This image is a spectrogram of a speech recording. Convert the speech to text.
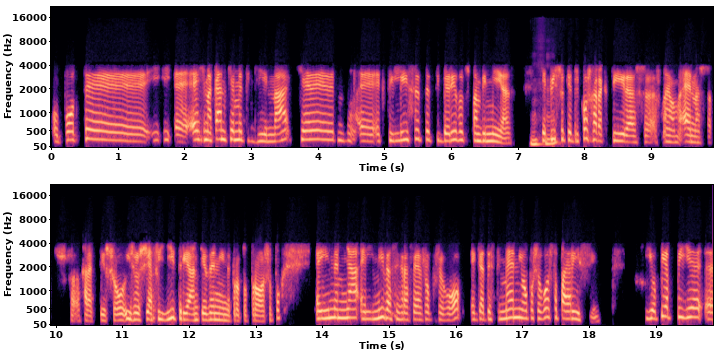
Οπότε ε, ε, έχει να κάνει και με την Κίνα και ε, εκτιλήσεται την περίοδο της πανδημιας Και επίσης ο κεντρικός χαρακτήρας, ένας από τους χαρακτήρες, ίσω η αφηγήτρια, αν και δεν είναι πρωτοπρόσωπο, είναι μια Ελληνίδα συγγραφέας όπως εγώ, εγκατεστημένη όπως εγώ στο Παρίσι η οποία πήγε, ε,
